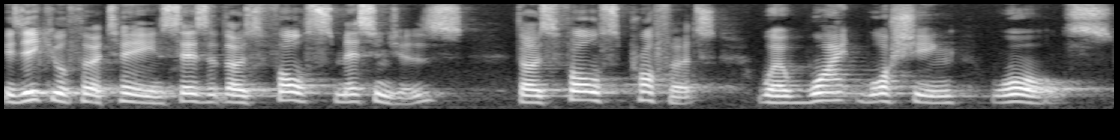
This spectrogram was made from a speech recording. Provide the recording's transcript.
Ezekiel 13 says that those false messengers, those false prophets, were whitewashing walls.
